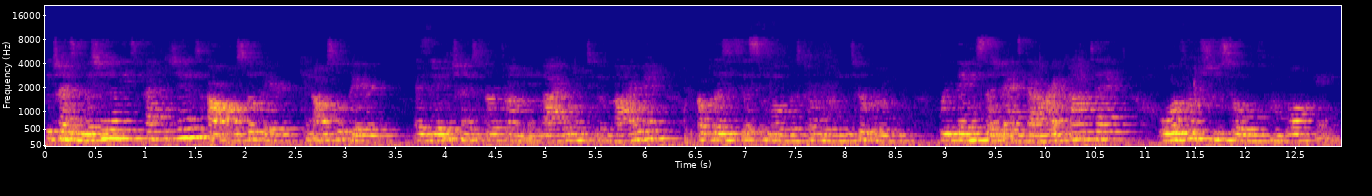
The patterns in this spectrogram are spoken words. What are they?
The transmission of these pathogens are also varied, can also vary as they can transfer from environment to environment or places small as from room to room with things such as direct contact or from shoe soles from walking.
